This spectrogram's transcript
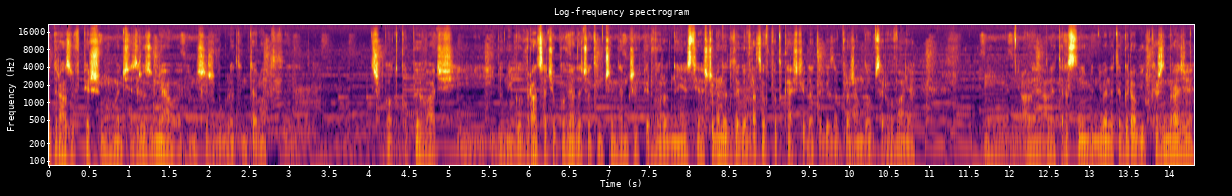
od razu w pierwszym momencie zrozumiały. Ja myślę, że w ogóle ten temat trzeba odkopywać i, i, do niego wracać, opowiadać o tym, czym ten grzech pierworodny jest. Ja jeszcze będę do tego wracał w podcaście, dlatego zapraszam do obserwowania. Mm, ale, ale teraz nie, nie będę tego robił. W każdym razie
